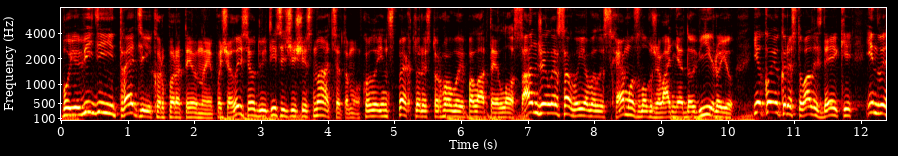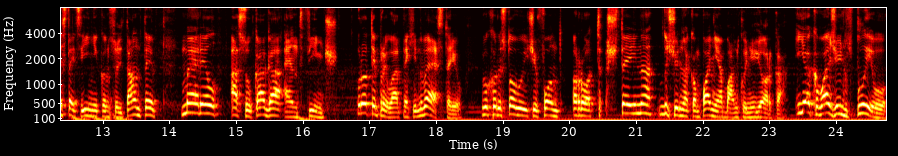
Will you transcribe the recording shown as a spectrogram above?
Бойові дії третьої корпоративної почалися у 2016-му, коли інспектори з торгової палати Лос-Анджелеса виявили схему зловживання довірою, якою користувались деякі інвестиційні консультанти Меріл, Асукага енд Фінч проти приватних інвесторів, використовуючи фонд Ротштейна, дочірня компанія Банку Нью-Йорка. Як важіль впливу,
